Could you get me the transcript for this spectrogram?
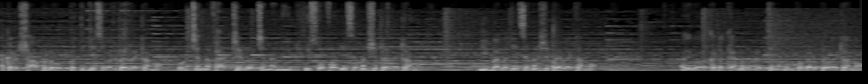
అక్కడ షాపులో ఉత్పత్తి చేసేవాడు ప్రైవేట్ రంగం. ఒక చిన్న ఫ్యాక్టరీలో చిన్న ఈ సోఫా చేసే మనిషి ప్రైవేట్ రంగం. ఈ బల్ల చేసే మనిషి ప్రైవేట్ రంగం అది అక్కడ కెమెరా నడుపుతున్న కుర్రాడు ప్రైవేట్ రంగం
